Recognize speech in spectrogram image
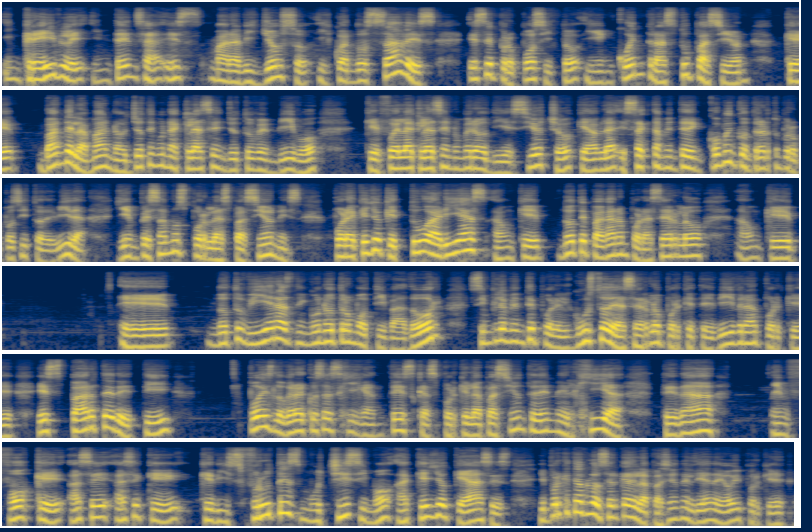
increíble, intensa, es maravilloso. Y cuando sabes ese propósito y encuentras tu pasión, que van de la mano, yo tengo una clase en YouTube en vivo que fue la clase número 18, que habla exactamente de cómo encontrar tu propósito de vida. Y empezamos por las pasiones, por aquello que tú harías, aunque no te pagaran por hacerlo, aunque eh, no tuvieras ningún otro motivador, simplemente por el gusto de hacerlo, porque te vibra, porque es parte de ti. Puedes lograr cosas gigantescas porque la pasión te da energía, te da enfoque, hace, hace que, que, disfrutes muchísimo aquello que haces. ¿Y por qué te hablo acerca de la pasión el día de hoy? Porque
